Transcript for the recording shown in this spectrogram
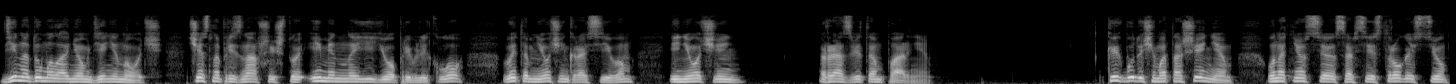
Дина думала о нем день и ночь, честно признавшись, что именно ее привлекло в этом не очень красивом и не очень развитом парне. К их будущим отношениям он отнесся со всей строгостью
